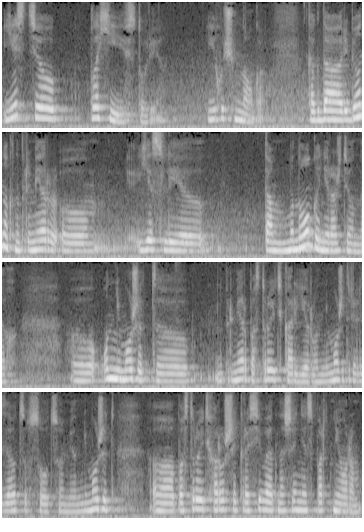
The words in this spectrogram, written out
Есть плохие истории, их очень много когда ребенок, например, если там много нерожденных, э, он не может, э, например, построить карьеру, он не может реализоваться в социуме, он не может э, построить хорошие, красивые отношения с партнером.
